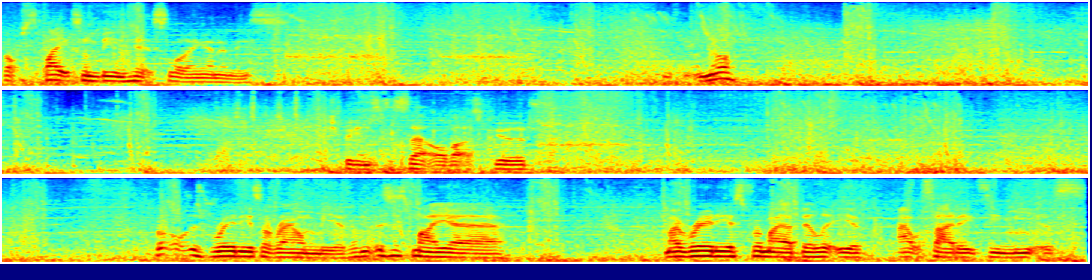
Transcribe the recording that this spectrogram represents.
Stop spikes on being hit, slowing enemies. Enough. Begins to settle, that's good. Don't what this radius around me is. This is my uh, my radius for my ability of outside 18 meters,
